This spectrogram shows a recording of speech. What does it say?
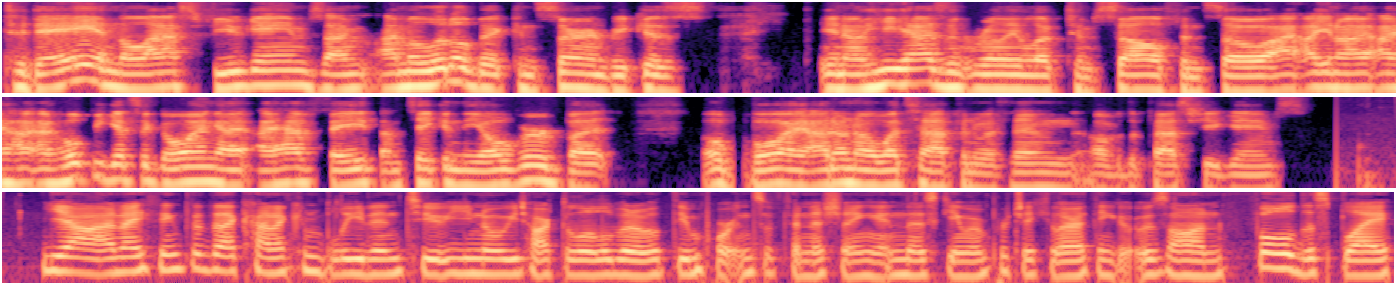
today and the last few games, I'm I'm a little bit concerned because you know he hasn't really looked himself, and so I, you know I I hope he gets it going. I, I have faith. I'm taking the over, but oh boy, I don't know what's happened with him over the past few games. Yeah, and I think that that kind of can bleed into, you know, we talked a little bit about the importance of finishing in this game in particular. I think it was on full display.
